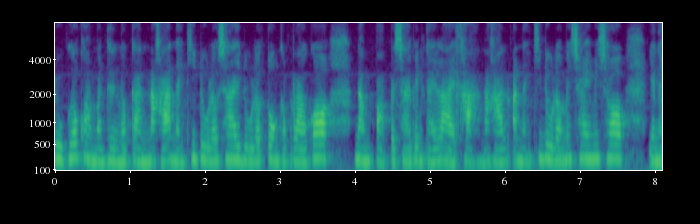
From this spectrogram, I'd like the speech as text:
ดูเพื่อความบันเทิงแล้วกันนะคะอันไหนที่ดูแล้วใช่ดูแล้วตรงกับเราก็นำปรับไปใช้เป็นไกด์ไลน์ค่ะนะคะ อันไหนที่ดูแล้วไม่ใช่ไม่ชอบ ยังไง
